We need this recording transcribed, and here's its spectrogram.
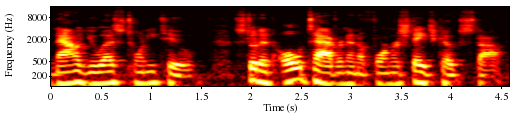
now US 22, stood an old tavern and a former stagecoach stop.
